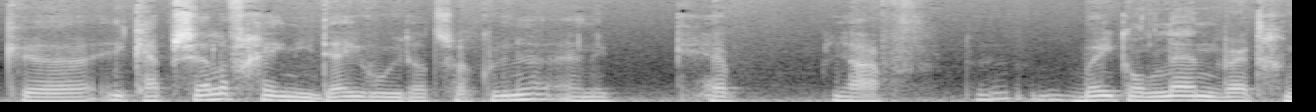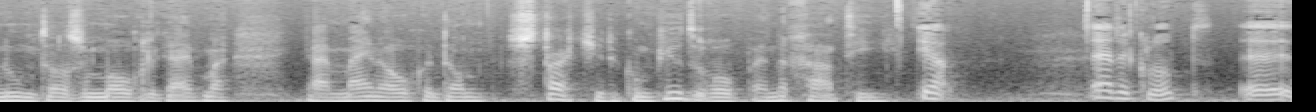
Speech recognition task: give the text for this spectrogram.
Ik, uh, ik heb zelf geen idee hoe je dat zou kunnen. En ik heb ja, on LAN werd genoemd als een mogelijkheid. Maar ja, in mijn ogen dan start je de computer op en dan gaat hij. Ja. Ja, dat klopt. Uh,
